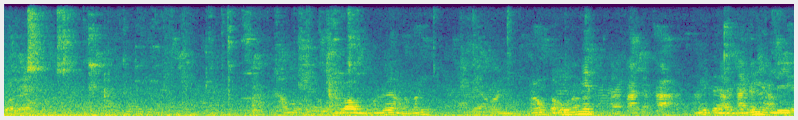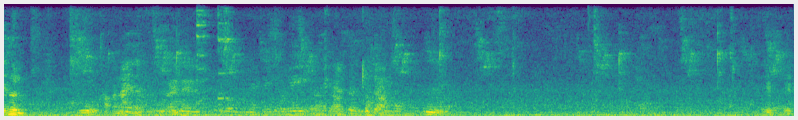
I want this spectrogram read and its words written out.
บ่ได้เราเรื่องมันเอากับมุดมิดมีแต่อันนี้ยังดีขึ้น เก็บเก็บ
